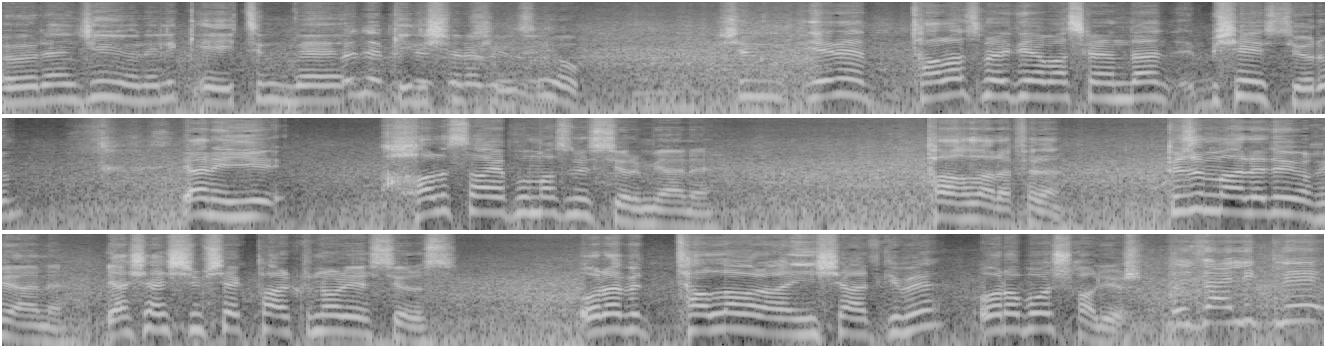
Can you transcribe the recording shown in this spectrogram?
öğrenciye yönelik eğitim ve bir şey gelişim şeysi yok. Şimdi yine Talas Belediye Başkanı'ndan bir şey istiyorum. Yani halı saha yapılmasını istiyorum yani. Parklara falan. Bizim mahallede yok yani. Yaşar Şimşek Parkı'nı oraya istiyoruz. Orada bir talla var inşaat gibi. Orada boş kalıyor. Özellikle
